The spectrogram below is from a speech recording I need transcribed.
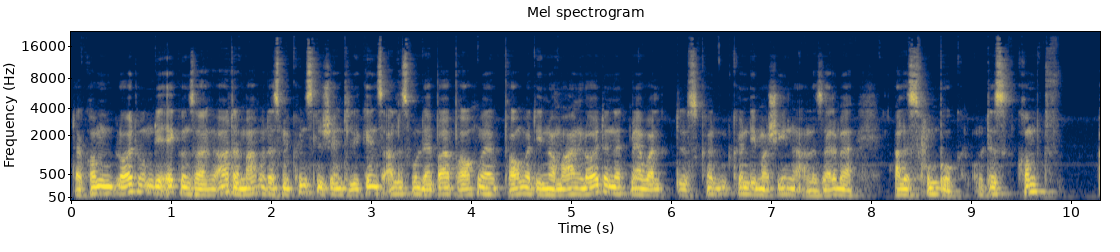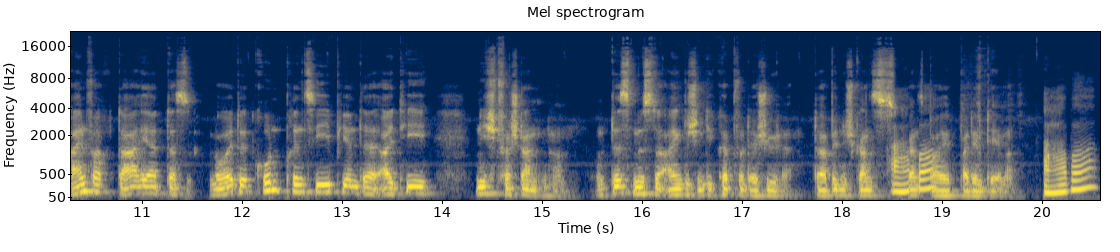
Da kommen Leute um die Ecke und sagen, ah, dann machen wir das mit künstlicher Intelligenz, alles wunderbar, brauchen wir, brauchen wir die normalen Leute nicht mehr, weil das können, können die Maschinen alle selber, alles Humbug. Und das kommt einfach daher, dass Leute Grundprinzipien der IT nicht verstanden haben. Und das müsste eigentlich in die Köpfe der Schüler. Da bin ich ganz, aber, ganz bei, bei dem Thema. Aber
